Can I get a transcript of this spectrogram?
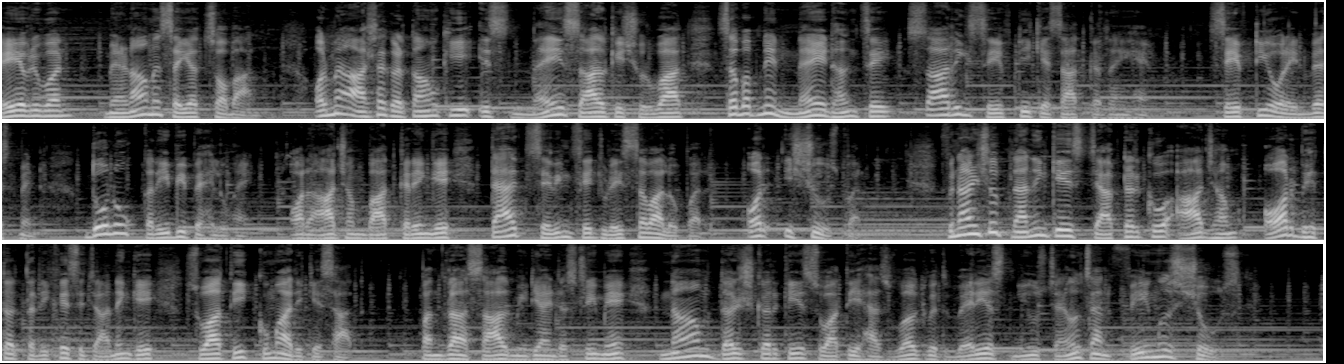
Everyone मेरा नाम है सैयद सोबान और मैं आशा करता हूँ कि इस नए साल की शुरुआत सब अपने नए ढंग से सारी सेफ्टी के साथ कर रहे हैं। सेफ्टी और इन्वेस्टमेंट दोनों करीबी पहलू हैं और आज हम बात करेंगे टैक्स सेविंग से जुड़े सवालों पर और इश्यूज़ पर। फाइनेंशियल प्लानिंग के इस चैप्टर को आज हम और बेहतर तरीके से जानेंगे स्वाति कुमारी के साथ। पंद्रह साल मीडिया इंडस्ट्री में नाम दर्ज करके Swati has work with various news channels and famous shows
